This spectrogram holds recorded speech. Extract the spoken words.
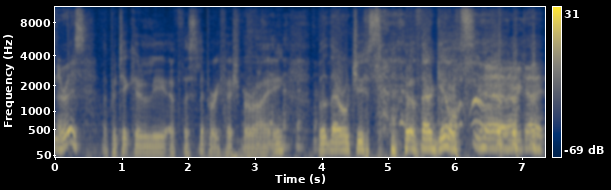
There is. particularly of the slippery fish variety, but they're all juice of their gills. Yeah, there we go.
